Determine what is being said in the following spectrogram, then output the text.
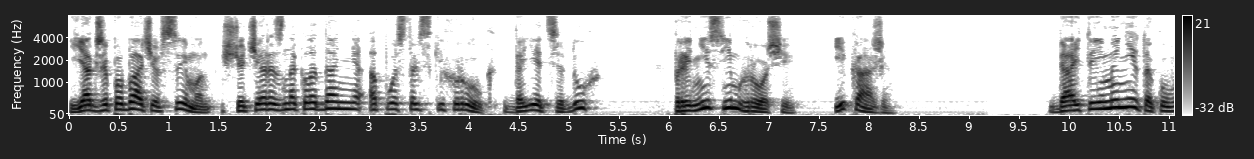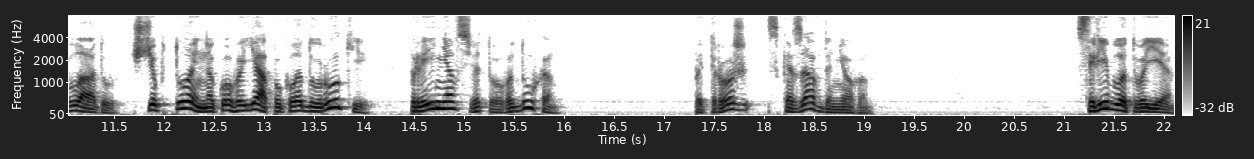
Як же побачив Симон, що через накладання апостольських рук дається дух, приніс їм гроші і каже Дайте і мені таку владу, щоб той, на кого я покладу руки, прийняв Святого Духа. Петро ж сказав до нього Срібло твоє,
